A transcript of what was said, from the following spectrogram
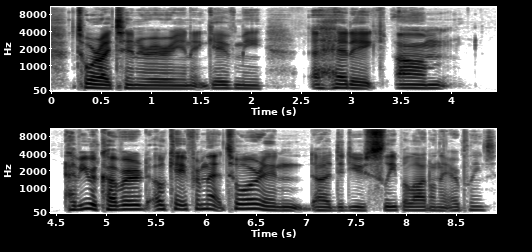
tour itinerary and it gave me a headache. Um, have you recovered okay from that tour? And uh, did you sleep a lot on the airplanes?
